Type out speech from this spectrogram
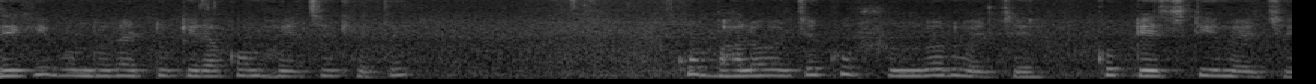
দেখি বন্ধুরা, একটু কীরকম হয়েছে খেতে। খুব ভালো হয়েছে খুব সুন্দর হয়েছে খুব টেস্টি হয়েছে।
